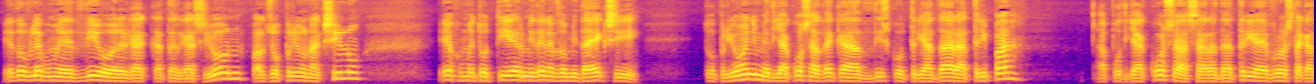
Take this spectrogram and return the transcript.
Εδώ βλέπουμε δύο εργα... καταργασιών, φαλτσοπρίωνα ξύλου. Έχουμε το TR076 το πριόνι με 210 δίσκο 30 τρύπα από 243 ευρώ στα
